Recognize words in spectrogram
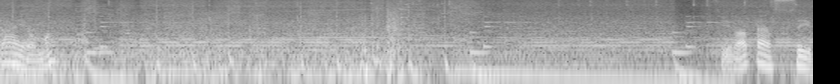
ได้เหรอมั้งสี่ร้อยแปดสิบ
